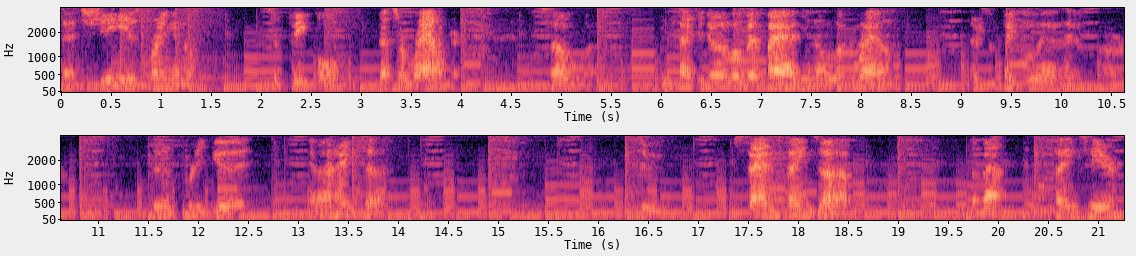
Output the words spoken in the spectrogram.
that she is bringing to people that's around her. So, uh, when you think you're doing a little bit bad, you know, look around. There's some people that have, are doing pretty good. And I hate to to sadden things up about things here.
